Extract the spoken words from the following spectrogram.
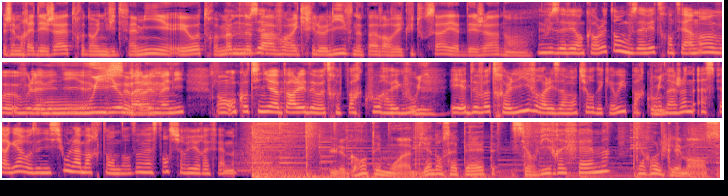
J'aimerais déjà être dans une vie de famille et autres, même ne pas avoir écrit le livre, ne pas avoir vécu tout ça et être déjà dans. Vous avez encore le temps, vous avez 31 ans, vous, vous l'avez dit, euh, Oui, Guillaume c'est vrai. Alemani. On, on continue à parler de votre parcours avec vous Oui. et de votre livre Les aventures des Kawi, parcours Oui. d'un jeune Asperger aux éditions Lamartine, dans un instant sur Vivre FM. Le grand témoin bien dans sa tête, Sur Vivre FM, Carole Clémence.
